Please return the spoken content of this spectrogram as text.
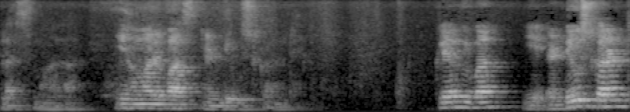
plus r ये हमारे पास इंड्यूस्ड करंट है। क्लियर हुई बात? ये इंड्यूस्ड करंट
